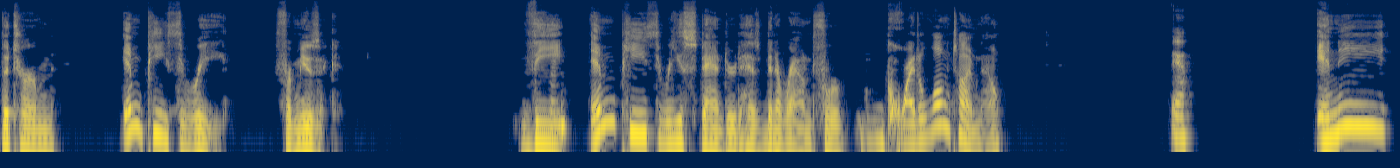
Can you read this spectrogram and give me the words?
the term MP3 for music. The hmm. MP3 standard has been around for quite a long time now. Yeah. Any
